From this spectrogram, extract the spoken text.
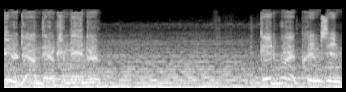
Clear down there, Commander. Good work, Crimson.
